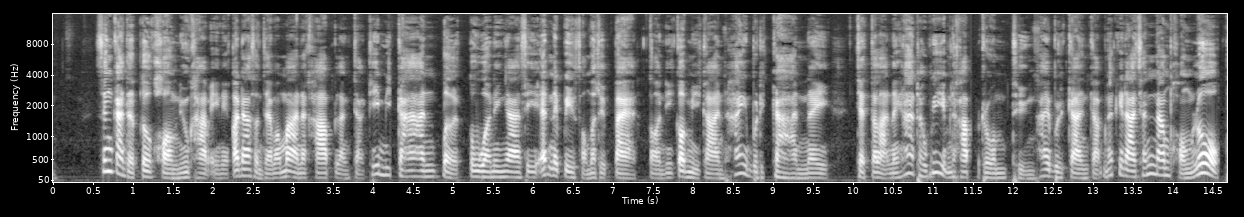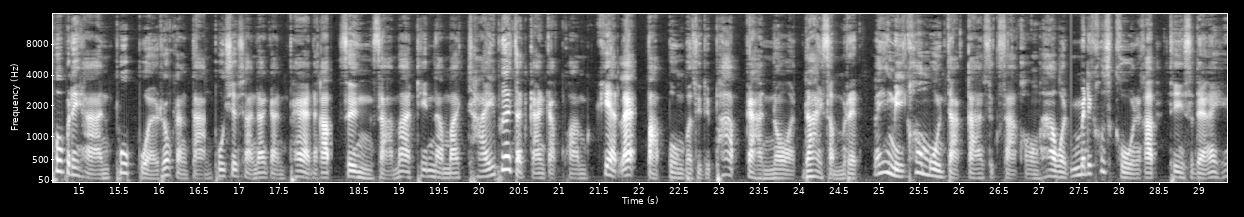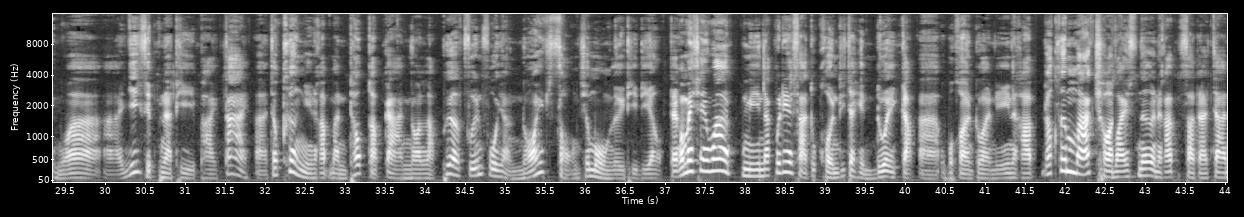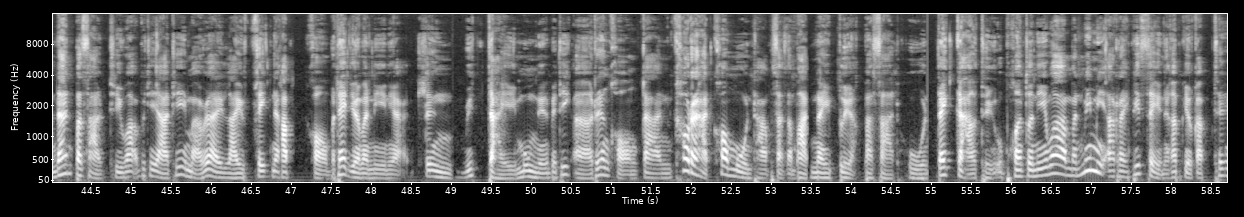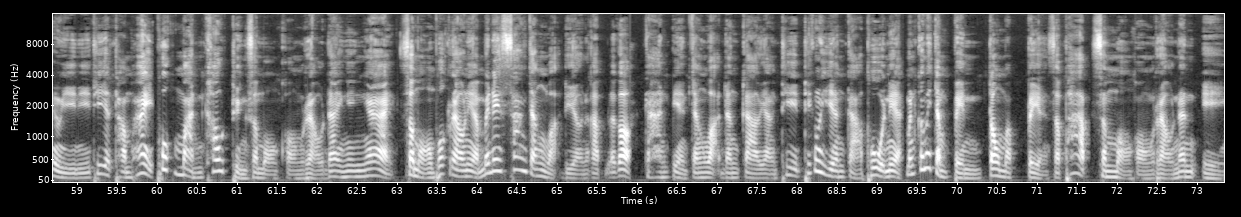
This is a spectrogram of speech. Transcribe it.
ซึ่งการเติบโตของนิวคามเองเนี่ยก็น่าสนใจมากๆนะครับ หลังจากที่มีการเปิดตัวในงาน CES ในปี 2018 ตอนนี้ก็มีการให้บริการใน 7 ตลาดใน 5 ทวีปนะครับ รวมถึงให้บริการกับนักกีฬาชั้นนำของโลก ผู้บริหารผู้ป่วยโรคต่างๆ ผู้เชี่ยวชาญด้านการแพทย์นะครับ ซึ่งสามารถที่นำมาใช้เพื่อจัดการกับความเครียด และปรับปรุงประสิทธิภาพการนอนได้สำเร็จ และยังมีข้อมูลจากการศึกษาของ Harvard Medical School นะครับ ที่แสดงให้เห็นว่า 20 นาทีภายใต้เจ้าเครื่องนี้นะครับ มันเท่ากับการนอนหลับเพื่อฟื้นฟูอย่างน้อย 2 ชั่วโมงเลยทีเดียว แต่ก็ไม่ใช่ว่ามีนักวิทยาศาสตร์ทุกคนที่จะเห็นด้วยกับอุปกรณ์ตัวนี้นะครับ ดรมาร์คชอนไวส์เนอร์นะครับศาสตราจารย์ด้านประสาทชีววิทยาที่มหาวิทยาลัยไลพ์ซิกนะครับ ของประเทศเยอรมนีเนี่ยซึ่งวิจัยมุ่งเน้นไปที่เรื่องของการเข้ารหัสข้อมูลทางประสาทสัมผัสในเปลือกประสาทหูได้กล่าวถึงอุปกรณ์ตัวนี้ว่ามันไม่มีอะไรพิเศษนะครับเกี่ยวกับเทคโนโลยีนี้ที่จะทำให้พวกมันเข้าถึงสมองของเราได้ง่าย ๆ สมองพวกเราเนี่ยไม่ได้สร้างจังหวะเดียวนะครับแล้วก็การเปลี่ยนจังหวะดังกล่าวอย่างที่เทคโนโลยีดังกล่าวพูดเนี่ยมันก็ไม่จำเป็นต้องมาเปลี่ยนสภาพสมองของเรานั่นเอง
